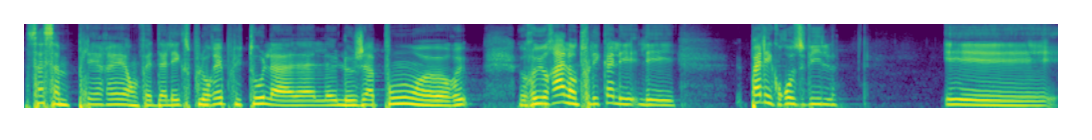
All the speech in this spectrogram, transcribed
ça, ça me plairait en fait d'aller explorer plutôt le Japon euh, rural, en tous les cas, pas les grosses villes. Et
